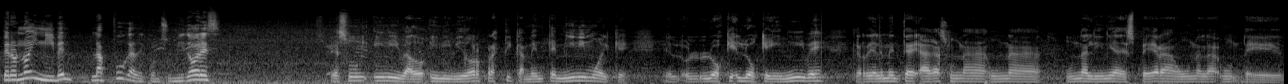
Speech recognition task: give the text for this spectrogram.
pero no inhiben la fuga de consumidores. Es un inhibidor, prácticamente mínimo el que, lo, que, lo que inhibe que realmente hagas una, una, una línea de espera de,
